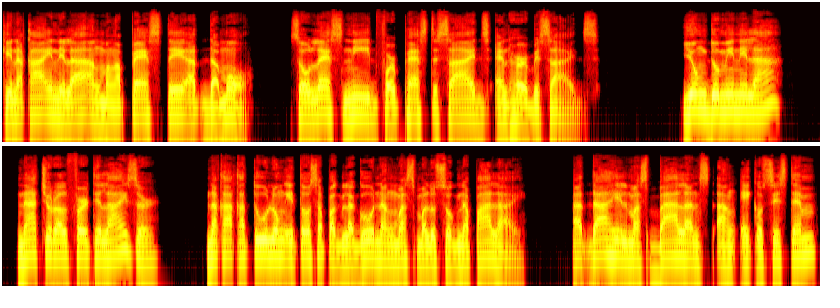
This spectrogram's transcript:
Kinakain nila ang mga peste at damo, so less need for pesticides and herbicides. Yung dumi nila, natural fertilizer. Nakakatulong ito sa paglago ng mas malusog na palay. At dahil mas balanced ang ecosystem,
